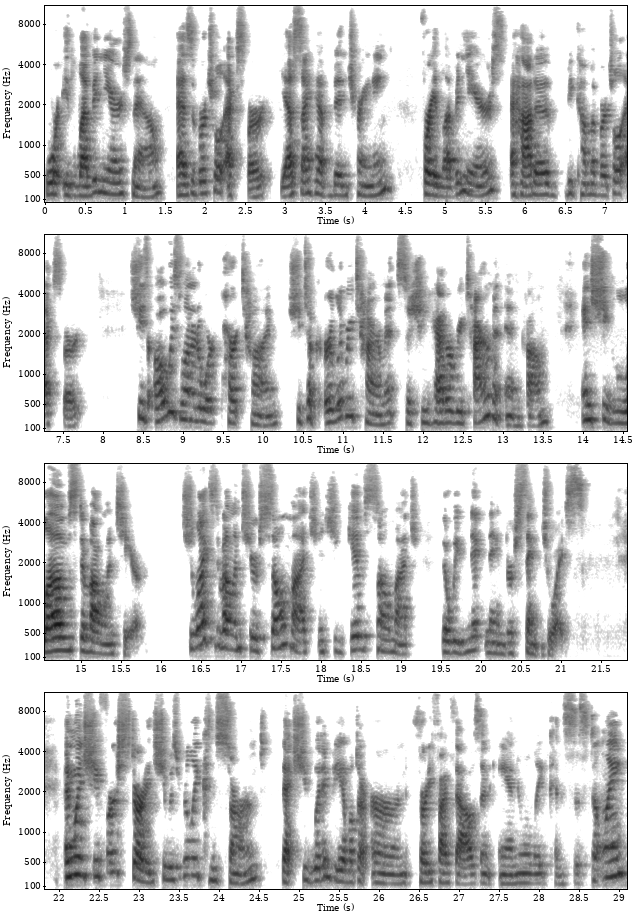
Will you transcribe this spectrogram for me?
for 11 years now as a virtual expert. Yes, I have been training for 11 years how to become a virtual expert. She's always wanted to work part time. She took early retirement, so she had her retirement income, and she loves to volunteer. She likes to volunteer so much and she gives so much that we've nicknamed her St. Joyce. And when she first started, she was really concerned that she wouldn't be able to earn 35,000 annually consistently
